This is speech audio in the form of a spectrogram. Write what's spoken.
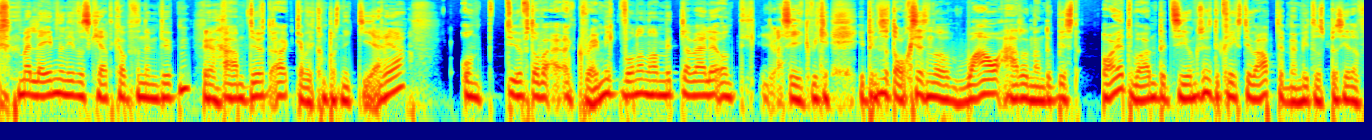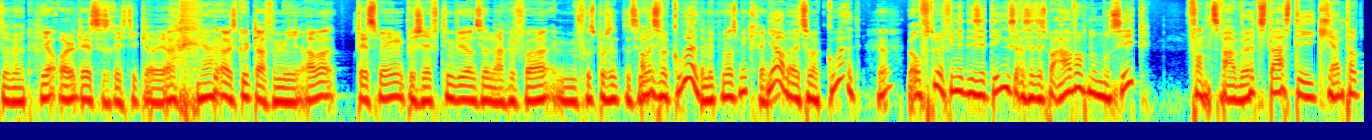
mein Leben noch nie was gehört gehabt von dem Typen. Ja. Ähm, dürft, äh, glaube ich, kommt aus Nigeria und dürfte aber einen Grammy gewonnen haben mittlerweile und also ich, ich bin so da gesessen und wow, Adelmann, du bist alt geworden, beziehungsweise du kriegst überhaupt nicht mehr mit, was passiert auf der Welt. Ja, all das ist richtig, glaube ich. Ja. Ja. Alles gut da für mich. Aber deswegen beschäftigen wir uns ja nach wie vor im Fußball-intensiv, Aber es war gut. damit wir was mitkriegen. Ja, aber es war gut. Ja. Weil oftmals finde ich diese Dings, also das war einfach nur Musik von zwei Weltstars, die ich gelernt habe,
